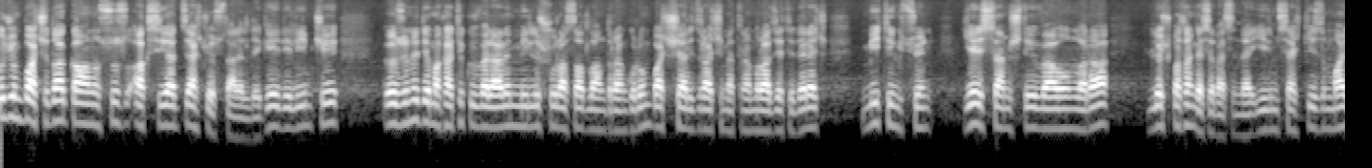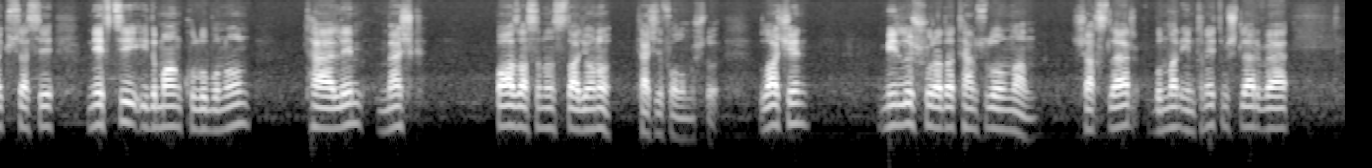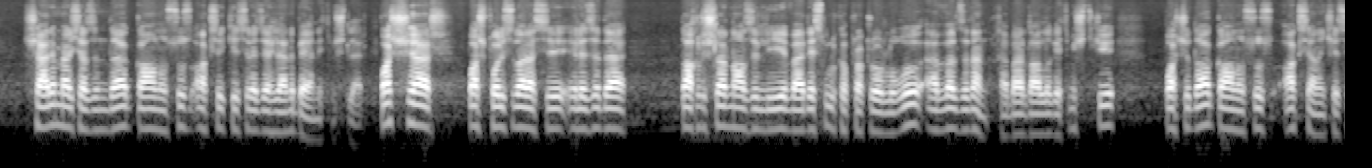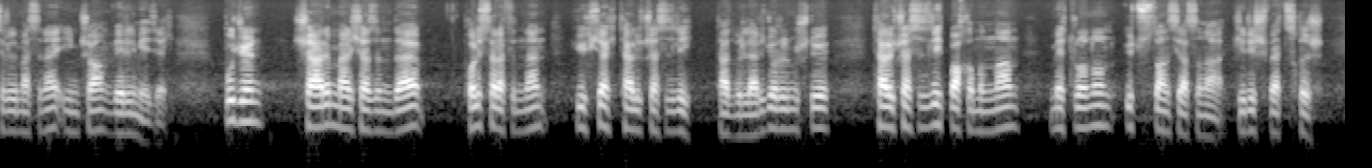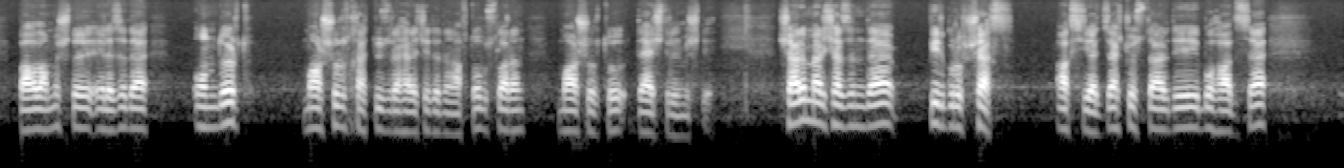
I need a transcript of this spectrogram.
Bugün Bakıda qanunsuz aksiya cəhd göstərildi. Qeyd edeyim ki, özünü Demokratik Qüvvələrin Milli Şurası adlandıran qurum Bakı şəhər icra hakimiyyətinə müraciət edərək mitinq üçün yer istəmişdi və onlara Lökbatan qəsəbəsində 28 may küçəsi Neftçi İdman Klubunun təlim məşq bazasının stadionu təklif olunmuşdu. Lakin Milli Şurada təmsil olunan şəxslər bundan imtina etmişdilər və şəhərin mərkəzində qanunsuz aksiya keçirəcəklərini bəyan etmişdilər. Baş şəhər Baş Polis İdarəsi, eləcə də Daxili İşlər Nazirliyi və Respublika Prokurorluğu əvvəlcədən xəbərdarlıq etmişdi ki, Bakıda qanunsuz aksiyanın keçirilməsinə imkan verilməyəcək. Bugün şəhərin mərkəzində polis tərəfindən yüksək təhlükəsizlik tədbirləri görülmüşdü. Təhlükəsizlik baxımından metronun 3 stansiyasına giriş və çıxış bağlanmışdı. Eləcə də 14 marşrut xətti üzrə hərəkət edən avtobusların marşrutu dəyişdirilmişdi. Şəhərin mərkəzində bir qrup şəxs aksiya cəhd göstərdi. Bu hadisə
